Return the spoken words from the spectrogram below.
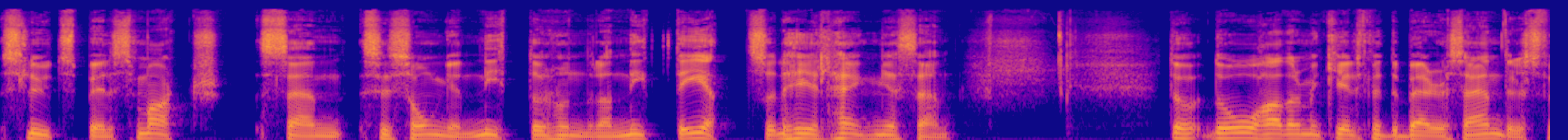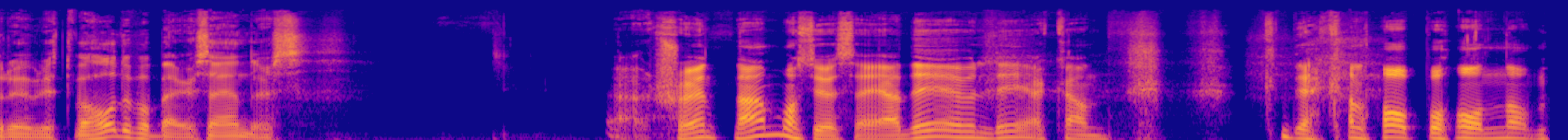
slutspelsmatch sedan säsongen 1991, så det är länge sedan. Då, då hade de en kille som heter Barry Sanders för övrigt. Vad har du på Barry Sanders? Ja, skönt namn måste jag säga. Det är väl det jag kan, det jag kan ha på honom.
